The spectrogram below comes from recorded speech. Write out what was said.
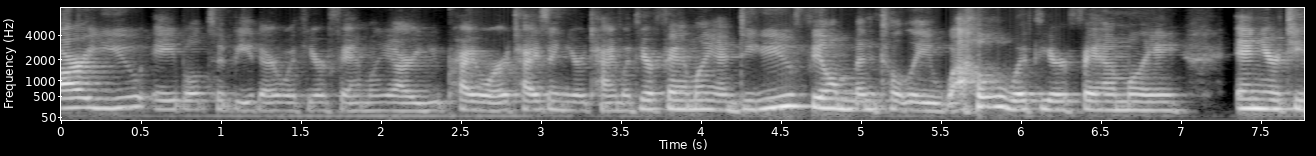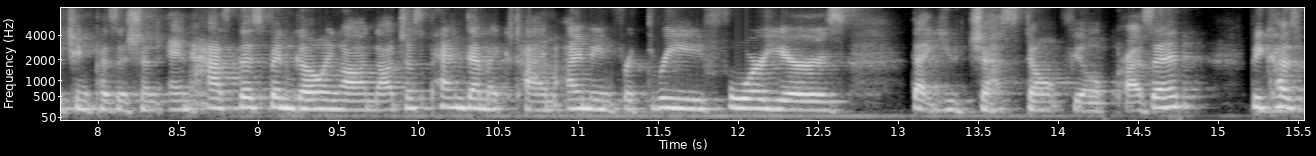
are you able to be there with your family? Are you prioritizing your time with your family? And do you feel mentally well with your family in your teaching position? And has this been going on, not just pandemic time, I mean, for three, four years that you just don't feel present? Because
